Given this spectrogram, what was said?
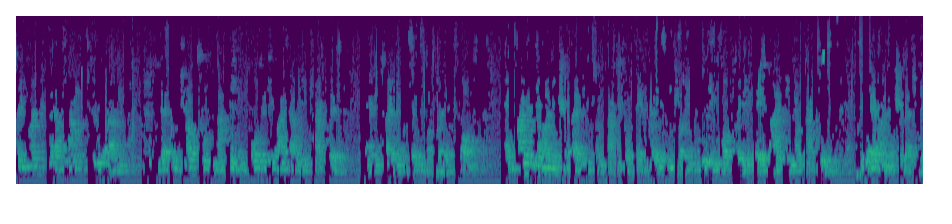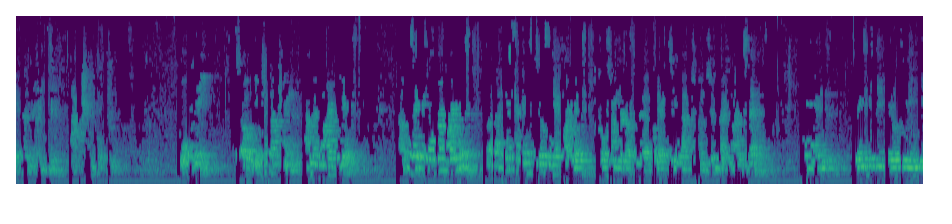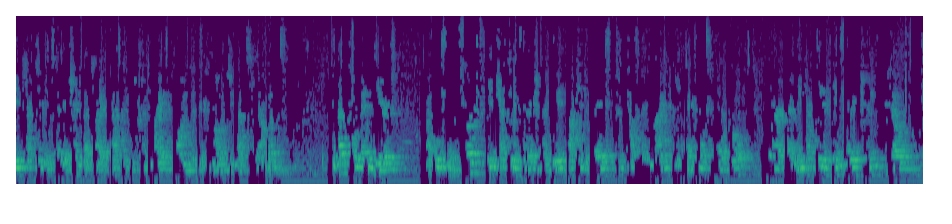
framework that I found to um, that can help with mapping all the UI that we interact with and try to make where they fall. And finally, I want to make sure that do some practical takeaways, including incorporating AI in your practice. Today, I want to make sure that they are actionable. Okay, so introduction. I'm an say former artist, but I guess I can still be artist, co-founder of the Collective Labs Consumer Mindset. And basically building interactive installations that try to capitalize on the technology that's around us. And that for many years, I think the first interactive installation I did back in the day, 2009, in Texas, showed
